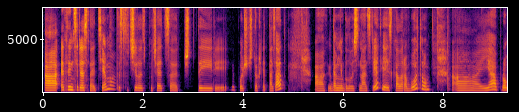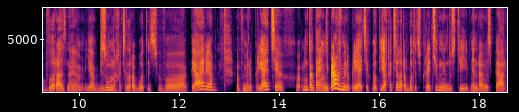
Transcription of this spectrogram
А, это интересная тема. Это случилось, получается, 4, больше 4 лет назад. А, когда мне было 18 лет, я искала работу. А, я пробовала разные. Я безумно хотела работать в пиаре, в мероприятиях. Ну, тогда не прямо в мероприятиях. Вот я хотела работать в креативной индустрии. Мне нравилось пиар.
